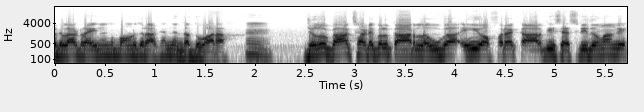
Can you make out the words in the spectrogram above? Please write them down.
ਅਗਲਾ ਡਰਾਈਵਿੰਗ ਕੰਪਾਊਂਡ ਕਰਾ ਕੇ ਦਿੰਦਾ ਦੁਬਾਰਾ। ਹੂੰ। ਜਦੋਂ ਗਾਹਕ ਸਾਡੇ ਕੋਲ ਕਾਰ ਲਊਗਾ ਇਹੀ ਆਫਰ ਹੈ ਕਾਰ ਦੀ ਐਕਸੈਸਰੀ ਦਵਾਂਗੇ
